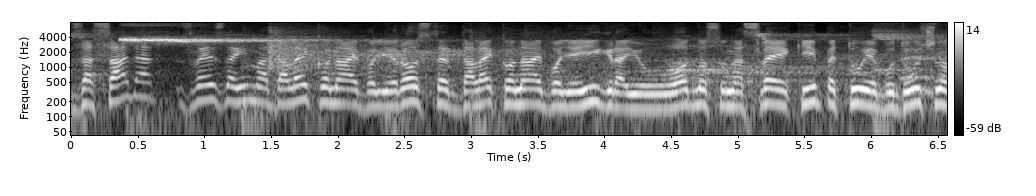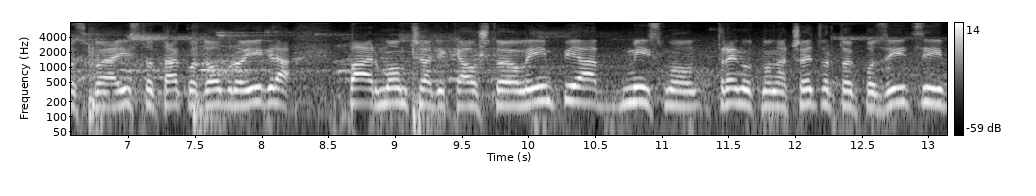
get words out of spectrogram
Za sada Zvezda ima daleko najbolji roster, daleko najbolje igraju u odnosu na sve ekipe. Tu je budućnost koja isto tako dobro igra. Par momčadi kao što je Olimpija. Mi smo trenutno na četvrtoj poziciji.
